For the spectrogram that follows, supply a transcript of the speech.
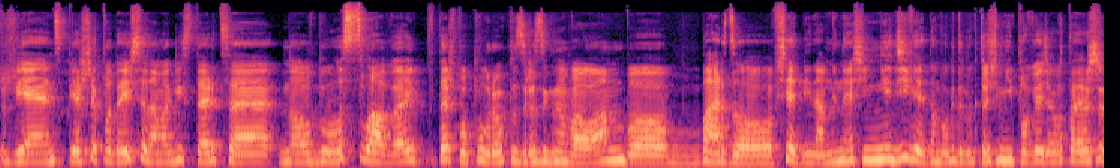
więc pierwsze podejście na magisterce, no, było słabe i też po pół roku zrezygnowałam, bo bardzo wsiedli na mnie. No ja się nie dziwię, no bo gdyby ktoś mi powiedział też, y,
